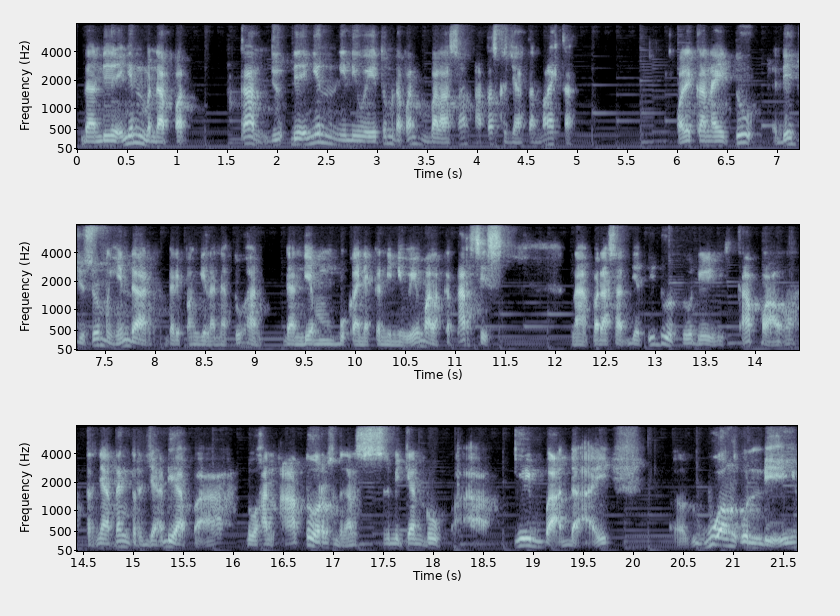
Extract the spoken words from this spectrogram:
Dan dia ingin mendapat kan dia ingin Niniwe itu mendapatkan pembalasan atas kejahatan mereka. Oleh karena itu, dia justru menghindar dari panggilannya Tuhan dan dia membukanya ke Niniwe malah ke Tarsis. Nah, pada saat dia tidur tuh di kapal, ternyata yang terjadi apa? Tuhan atur dengan sedemikian rupa, kirim badai, eh, buang undi,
